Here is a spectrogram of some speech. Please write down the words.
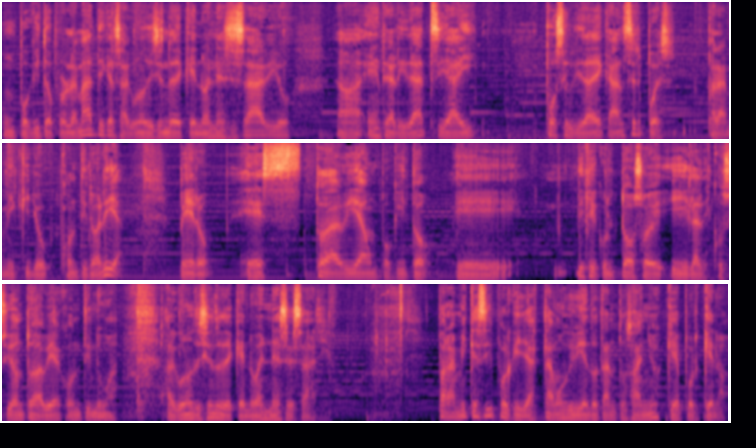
un poquito problemáticas, algunos diciendo de que no es necesario. Ah, en realidad, si hay posibilidad de cáncer, pues para mí que yo continuaría. Pero es todavía un poquito eh, dificultoso y, y, la discusión todavía continúa. Algunos diciendo de que no es necesario. Para mí que sí, porque ya estamos viviendo tantos años que ¿por qué no?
